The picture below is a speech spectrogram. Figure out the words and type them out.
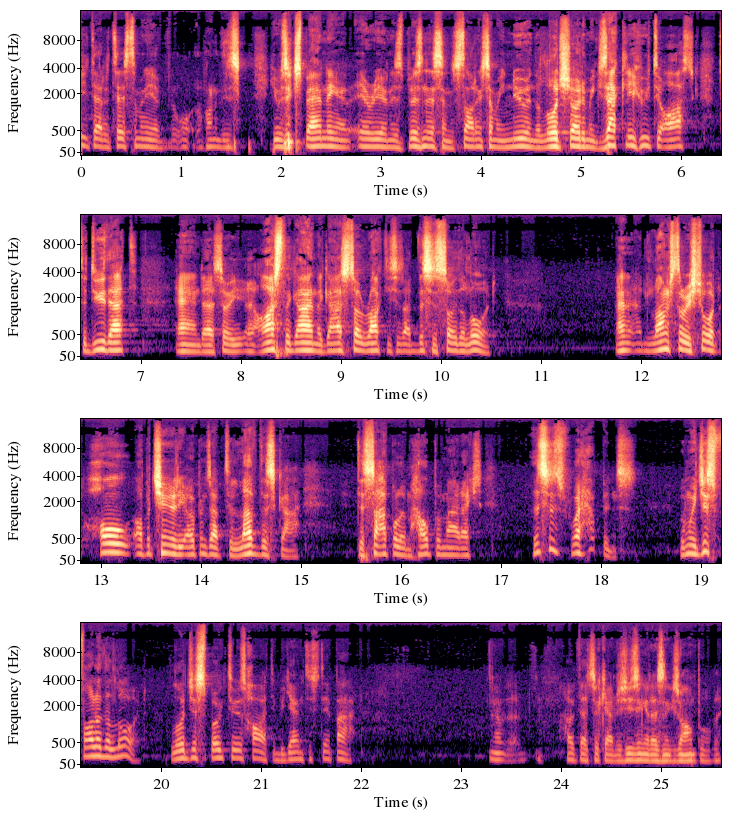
Pete had a testimony of one of these. He was expanding an area in his business and starting something new, and the Lord showed him exactly who to ask to do that. And uh, so he uh, asked the guy, and the guy's so rocked. He says, uh, "This is so the Lord." And uh, long story short, whole opportunity opens up to love this guy, disciple him, help him out. Actually, this is what happens when we just follow the Lord. The Lord just spoke to his heart. He began to step out. I hope that's okay. I'm just using it as an example. But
